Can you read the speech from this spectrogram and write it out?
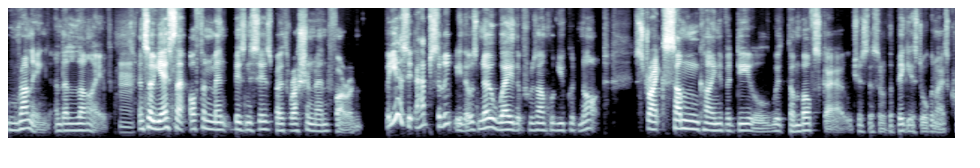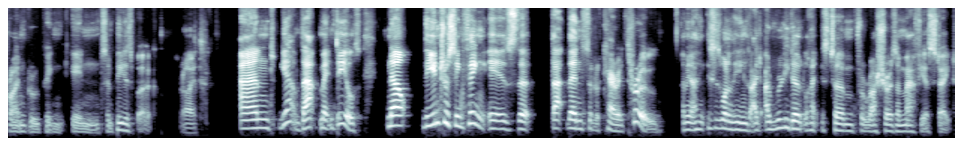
running and alive. Mm. And so, yes, that often meant businesses, both Russian and foreign. But yes, it absolutely, there was no way that, for example, you could not strike some kind of a deal with Tambovskaya, which is the sort of the biggest organized crime grouping in St. Petersburg. Right. And yeah, that meant deals. Now, the interesting thing is that that then sort of carried through. I mean, I think this is one of the things I, I really don't like this term for Russia as a mafia state.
